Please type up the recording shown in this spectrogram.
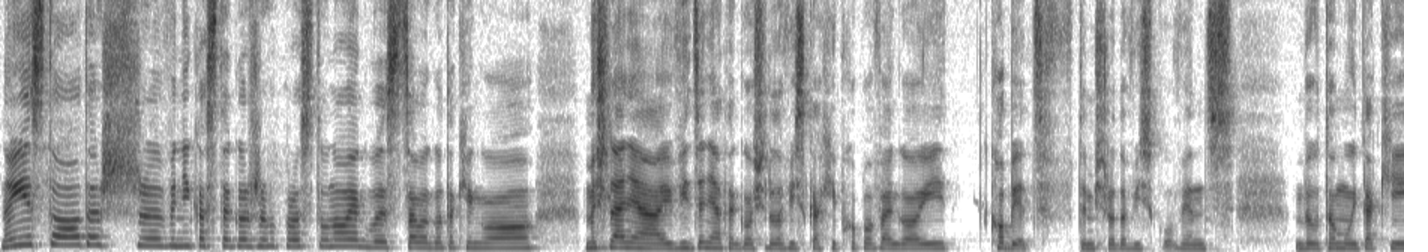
No i jest to też y, wynika z tego, że po prostu no jakby z całego takiego myślenia i widzenia tego środowiska hip-hopowego i kobiet w tym środowisku, więc był to mój taki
